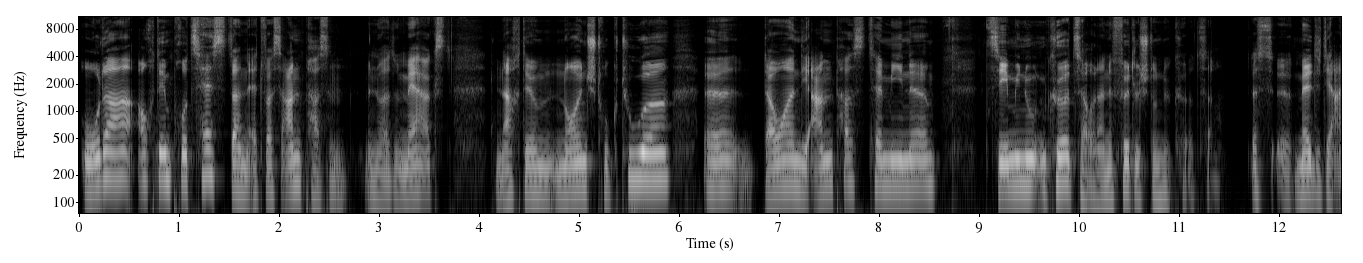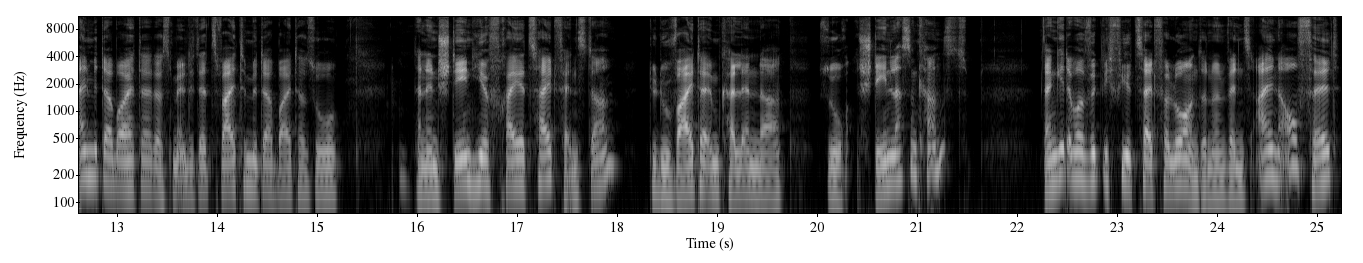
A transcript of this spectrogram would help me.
oder auch den Prozess dann etwas anpassen. Wenn du also merkst, nach der neuen Struktur äh, dauern die Anpasstermine zehn Minuten kürzer oder eine Viertelstunde kürzer. Das äh, meldet dir ein Mitarbeiter, das meldet der zweite Mitarbeiter so. Dann entstehen hier freie Zeitfenster, die du weiter im Kalender so stehen lassen kannst. Dann geht aber wirklich viel Zeit verloren, sondern wenn es allen auffällt,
